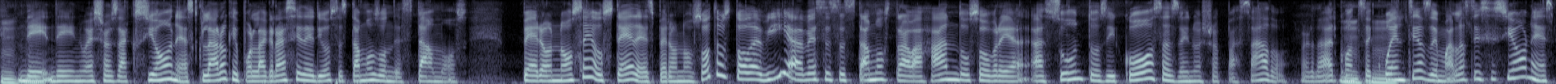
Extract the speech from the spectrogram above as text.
de, de nuestras acciones? Claro que por la gracia de Dios estamos donde estamos Pero no sé ustedes, pero nosotros todavía a veces estamos trabajando sobre asuntos y cosas de nuestro pasado, ¿verdad? Consecuencias de malas decisiones.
